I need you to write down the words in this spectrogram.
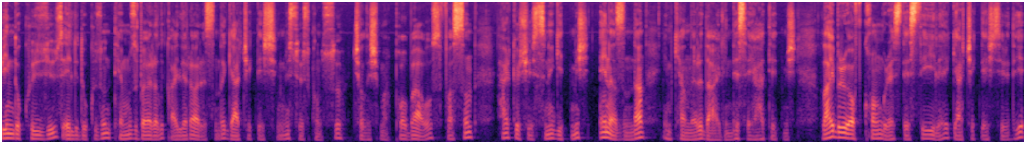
1959'un Temmuz ve Aralık ayları arasında gerçekleştirilmiş söz konusu çalışma. Paul Bowles Fas'ın her köşesine gitmiş en azından imkanları dahilinde seyahat etmiş. Library of Congress desteğiyle gerçekleştirdiği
